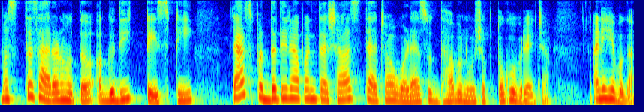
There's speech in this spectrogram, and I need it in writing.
मस्त सारण होतं अगदी टेस्टी. त्याच पद्धतीने आपण तशाच त्याच्या वड्यासुद्धा बनवू शकतो खोबऱ्याच्या. आणि हे बघा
